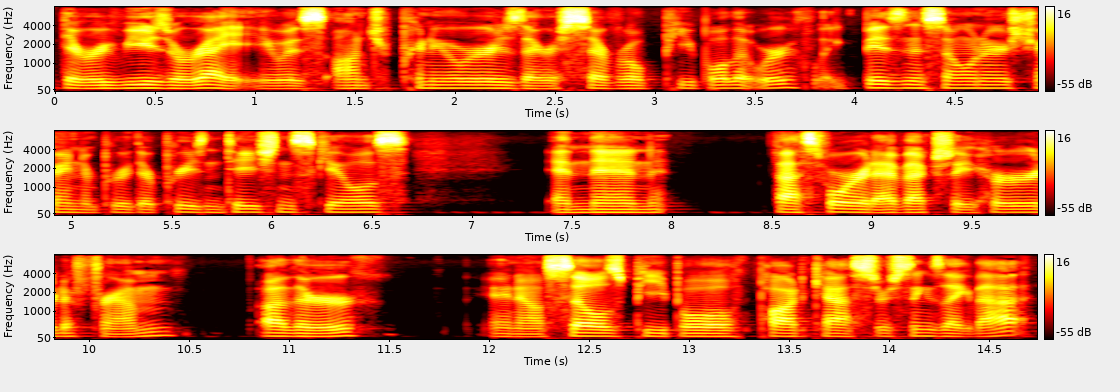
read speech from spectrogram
the reviews were right. It was entrepreneurs. There were several people that were like business owners trying to improve their presentation skills. And then fast forward, I've actually heard from other, you know, salespeople, podcasters, things like that,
